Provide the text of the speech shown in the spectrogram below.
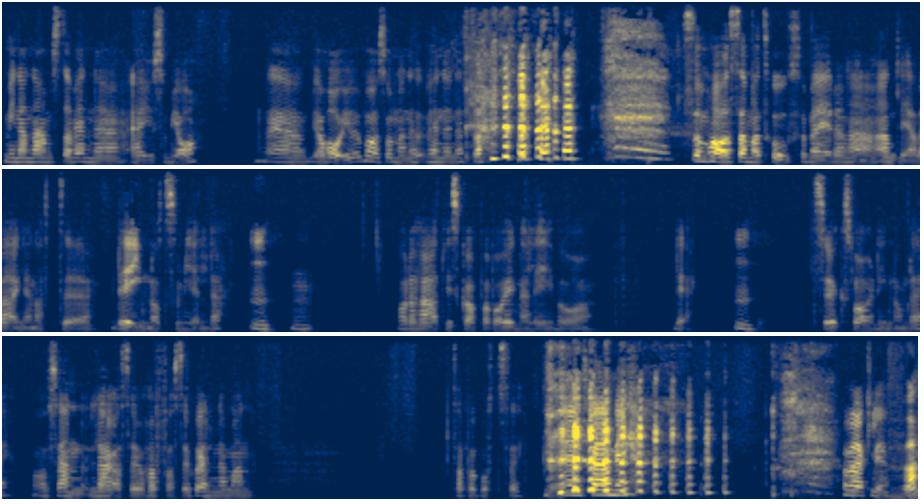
mina närmsta vänner är ju som jag. Eh, Jag har ju bara sådana vänner nästan. som har samma tro som mig i den här andliga vägen att eh, det är inåt som gäller. Mm. Och det här att vi skapar våra egna liv och Mm. sök svaren inom dig. Och sen lära sig att haffa sig själv när man tappar bort sig. Det är en träning. Verkligen. Va?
